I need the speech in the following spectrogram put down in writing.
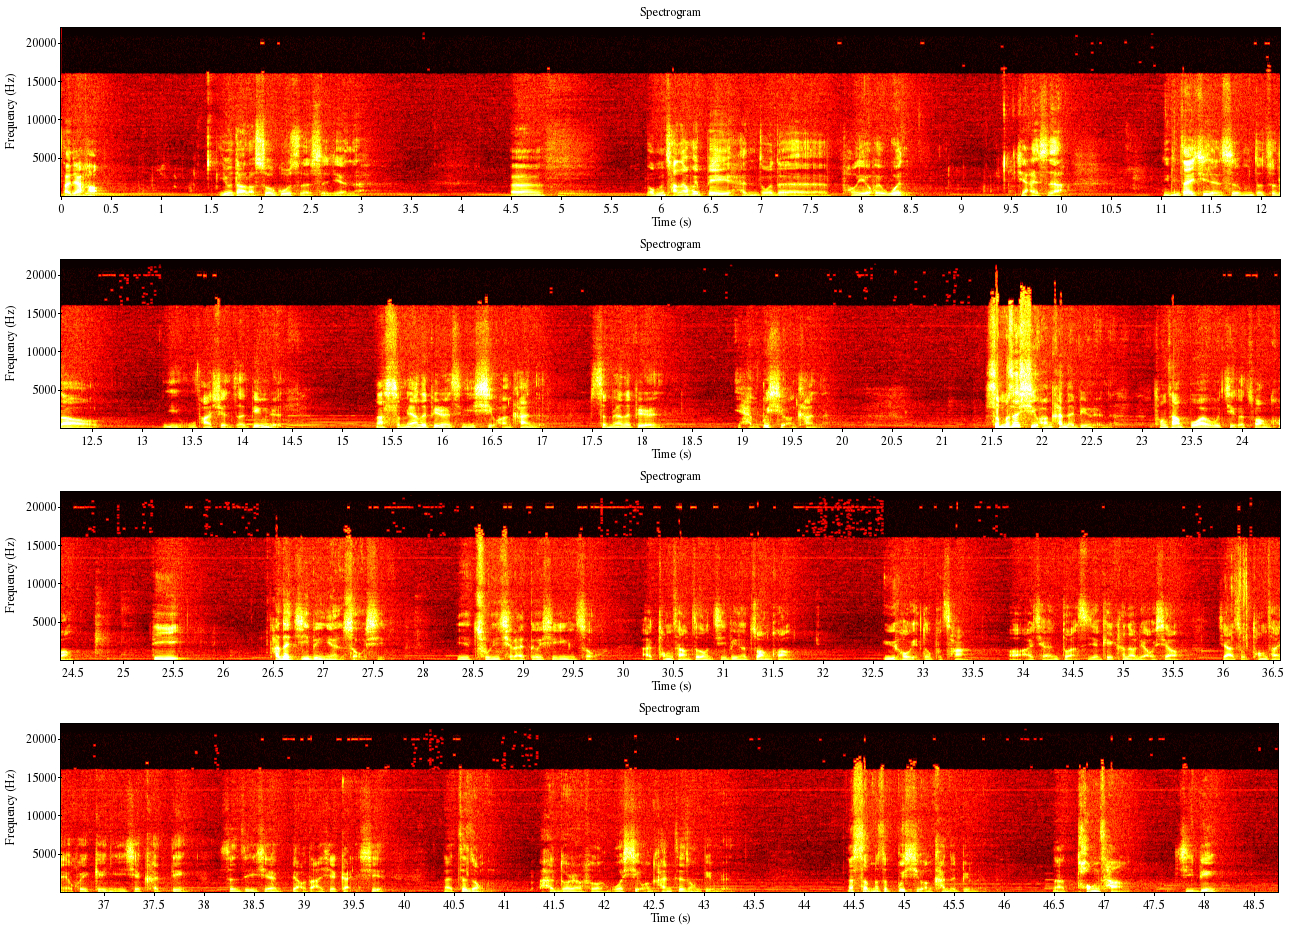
大家好，又到了说故事的时间了。嗯，我们常常会被很多的朋友会问，贾医师啊，你们在急诊室，我们都知道你无法选择病人，那什么样的病人是你喜欢看的？什么样的病人你很不喜欢看的？什么是喜欢看的病人呢？通常不外乎几个状况：第一，他的疾病你很熟悉，你处理起来得心应手。啊，通常这种疾病的状况，愈后也都不差啊，而且很短时间可以看到疗效。家属通常也会给你一些肯定，甚至一些表达一些感谢。那这种很多人说我喜欢看这种病人。那什么是不喜欢看的病人？那通常疾病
